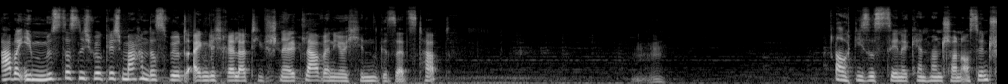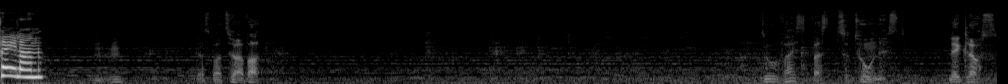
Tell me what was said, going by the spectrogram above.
Aber ihr müsst das nicht wirklich machen. Das wird eigentlich relativ schnell klar, wenn ihr euch hingesetzt habt. Auch diese Szene kennt man schon aus den Trailern. Das war zu erwarten. Du weißt, was zu tun ist. Leg los.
